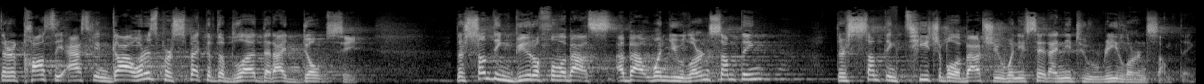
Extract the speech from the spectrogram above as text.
that are constantly asking God, what is perspective of the blood that I don't see? There's something beautiful about, about when you learn something. There's something teachable about you when you said, I need to relearn something.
